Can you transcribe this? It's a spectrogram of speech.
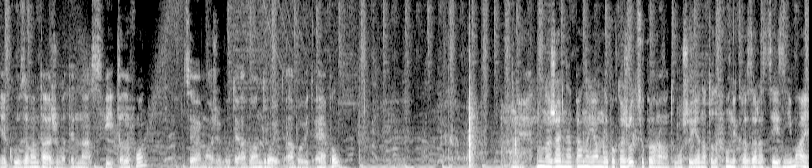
яку завантажувати на свій телефон. Це може бути або Android, або від Apple. Ну, на жаль, напевно, я вам не покажу цю програму, тому що я на телефон якраз зараз це і знімаю.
